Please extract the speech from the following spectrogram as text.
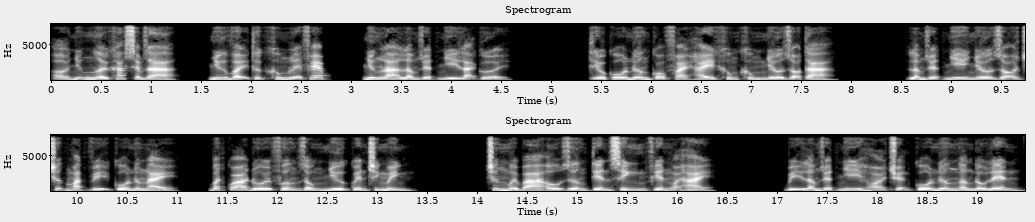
Ở những người khác xem ra, như vậy thực không lễ phép, nhưng là Lâm Duyệt Nhi lại cười. Tiểu cô nương có phải hay không không nhớ rõ ta? Lâm Duyệt Nhi nhớ rõ trước mặt vị cô nương này, bất quá đối phương giống như quên chính mình. chương 13 Âu Dương tiên sinh phiên ngoại 2. Bị Lâm Duyệt Nhi hỏi chuyện cô nương ngẩng đầu lên,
